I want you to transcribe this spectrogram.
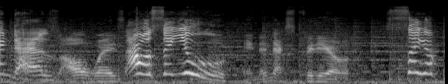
And as always, I will see you in the next video. See ya!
